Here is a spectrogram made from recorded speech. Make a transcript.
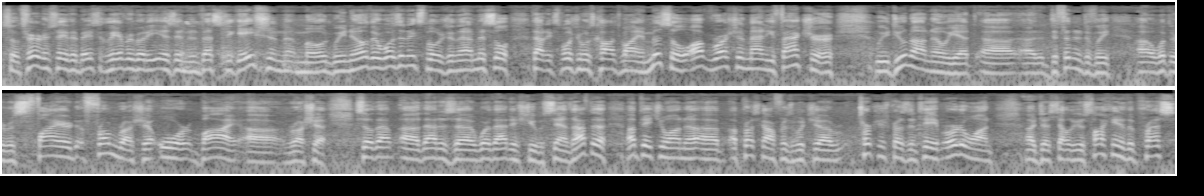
So it's fair to say that basically everybody is in investigation mode. We know there was an explosion. That missile, that explosion was caused by a missile of Russian manufacture. We do not know yet uh, uh, definitively uh, whether it was fired from Russia or by uh, Russia. So that uh, that is uh, where that issue stands. I have to update you on a, a press conference which Turkish President Tayyip Erdogan just held. He was talking to the press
